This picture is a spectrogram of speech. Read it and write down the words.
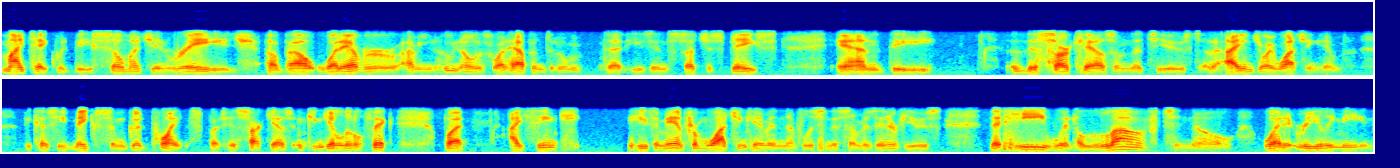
my take would be so much in rage about whatever i mean who knows what happened to him that he's in such a space and the the sarcasm that's used i enjoy watching him because he makes some good points but his sarcasm can get a little thick but i think he's a man from watching him and I've listened to some of his interviews that he would love to know what it really means.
